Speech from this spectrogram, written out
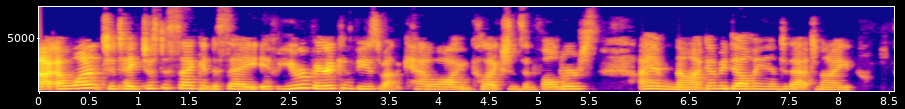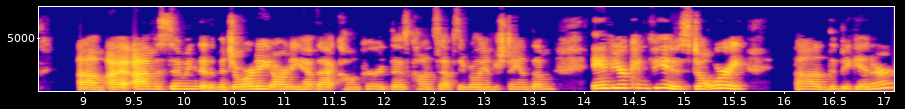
I, I, want to take just a second to say if you're very confused about the catalog and collections and folders, I am not going to be delving into that tonight. Um, I, am assuming that the majority already have that conquered, those concepts, they really understand them. If you're confused, don't worry. Um, the beginner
